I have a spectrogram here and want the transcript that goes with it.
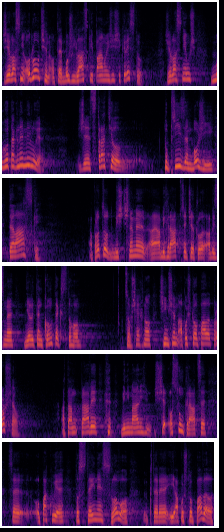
že je vlastně odloučen od té boží lásky Pánu Ježíši Kristu. Že vlastně už Bůh ho tak nemiluje. Že ztratil tu přízem boží té lásky. A proto, když čteme, a já bych rád přečetl, aby jsme měli ten kontext toho, co všechno, čím všem apoštol Pavel prošel. A tam právě minimálně osmkrát se, se opakuje to stejné slovo, které i apoštol Pavel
